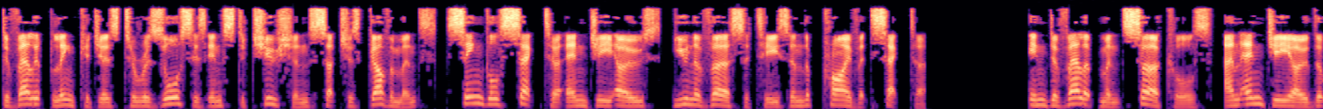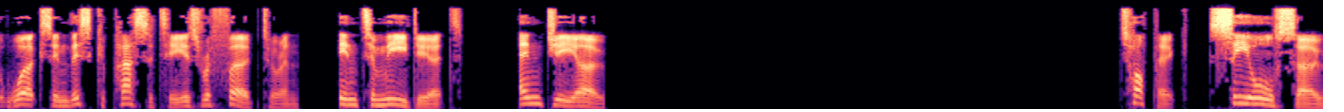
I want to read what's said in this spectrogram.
develop linkages to resources institutions such as governments, single-sector NGOs, universities and the private sector. In development circles, an NGO that works in this capacity is referred to an intermediate NGO. Topic See also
